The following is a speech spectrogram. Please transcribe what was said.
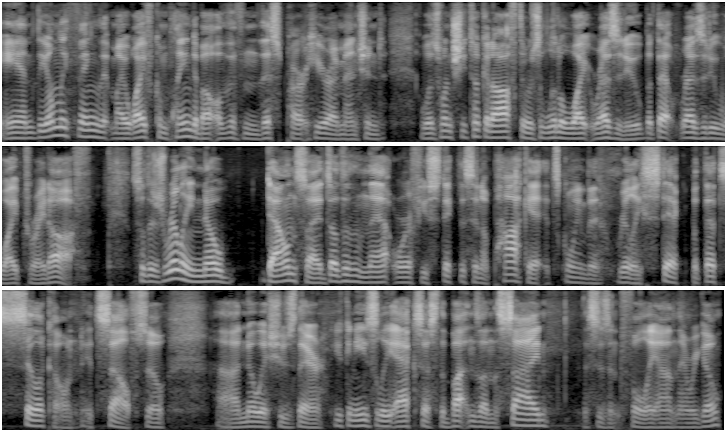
And the only thing that my wife complained about, other than this part here I mentioned, was when she took it off, there was a little white residue, but that residue wiped right off. So there's really no downsides. Other than that or if you stick this in a pocket it's going to really stick but that's silicone itself so uh, no issues there. You can easily access the buttons on the side. This isn't fully on. There we go.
